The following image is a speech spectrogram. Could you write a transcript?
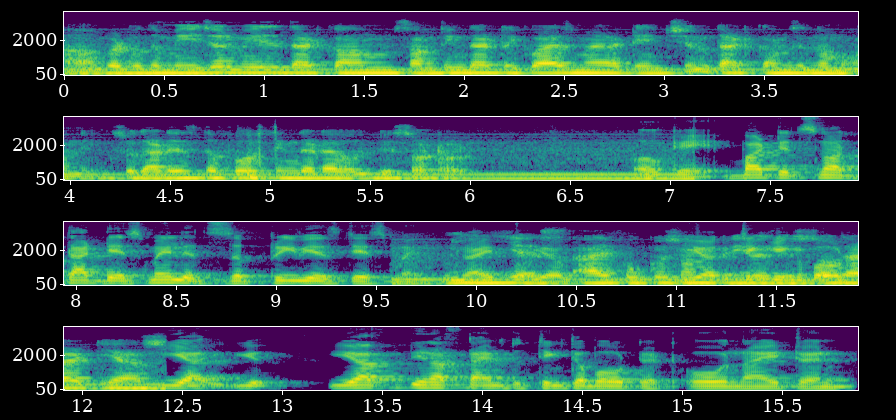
Uh, but with the major mails that come something that requires my attention that comes in the morning. So that is the first thing that I always sort out Okay, but it's not that day's mail; it's the previous day's mail, right? Yes, have, I focus on. You're thinking about so that. Yeah. Yeah. You, you have enough time to think about it overnight and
